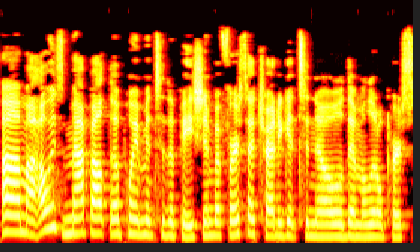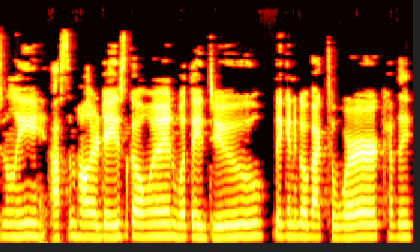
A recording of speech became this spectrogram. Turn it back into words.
Um, I always map out the appointment to the patient, but first I try to get to know them a little personally, ask them how their day's going, what they do. They're going to go back to work. Have they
